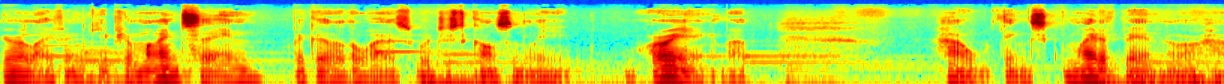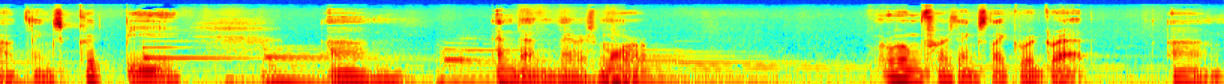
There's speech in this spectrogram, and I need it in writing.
your life and keep your mind sane because otherwise we're just constantly worrying about how things might have been or how things could be. Um, and then there's more room for things like regret. Um,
